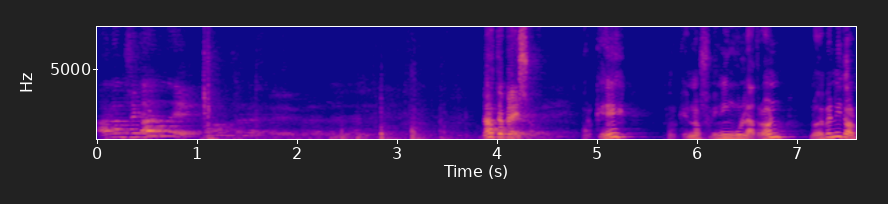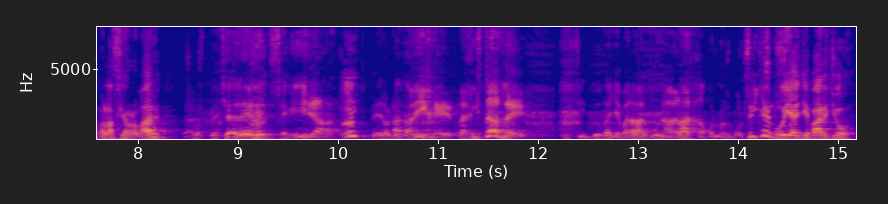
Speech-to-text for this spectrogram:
Háganse cargo de él. ¡Date preso! ¿Por qué? Porque no soy ningún ladrón. No he venido al palacio a robar. Sospeché de él enseguida. Pero nada dije. Registradle. Sin duda llevará alguna alhaja por los bolsillos. ¿Qué voy a llevar yo?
